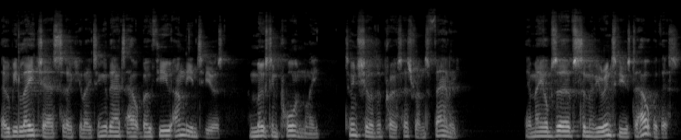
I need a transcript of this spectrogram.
there will be lay chairs circulating there to help both you and the interviewers, and most importantly, to ensure the process runs fairly. They may observe some of your interviews to help with this.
